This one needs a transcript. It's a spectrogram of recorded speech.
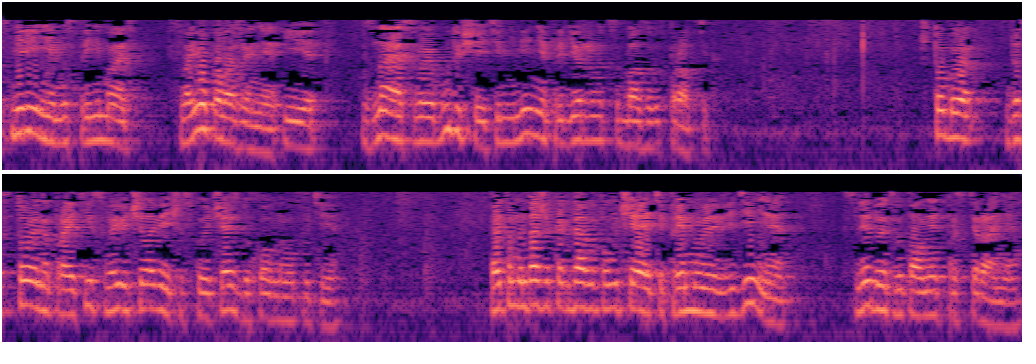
смирением воспринимать свое положение и, зная свое будущее, тем не менее придерживаться базовых практик. Чтобы достойно пройти свою человеческую часть духовного пути. Поэтому даже когда вы получаете прямое введение, следует выполнять простирание.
